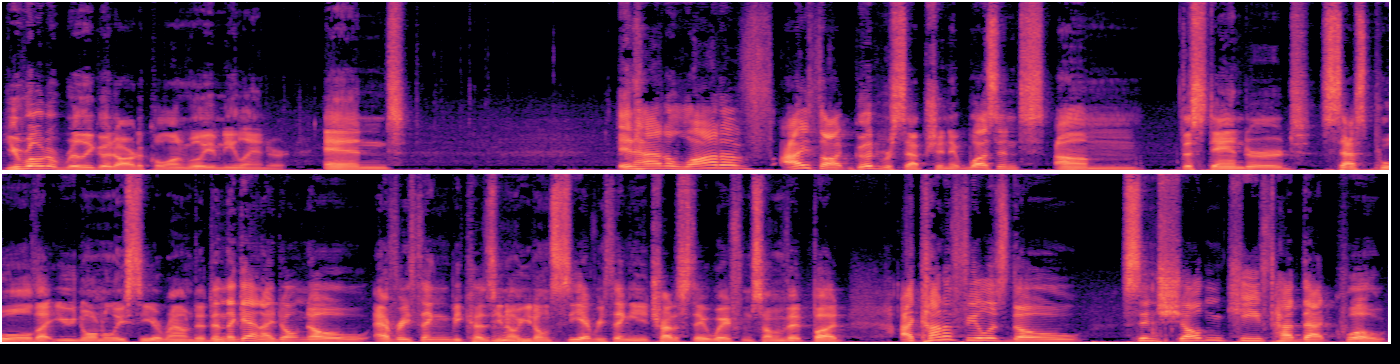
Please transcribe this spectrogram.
You wrote a really good article on William Nylander, and it had a lot of, I thought, good reception. It wasn't um, the standard cesspool that you normally see around it. And again, I don't know everything because you know you don't see everything, and you try to stay away from some of it. But I kind of feel as though since Sheldon Keefe had that quote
